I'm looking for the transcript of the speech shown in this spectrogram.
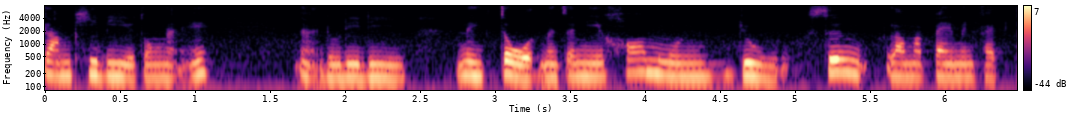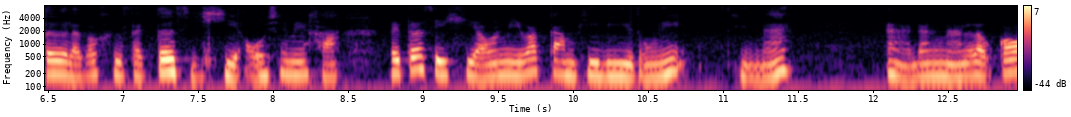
กรัม PB อยู่ตรงไหนอะดูดีๆ ในโจทย์มันจะมีข้อมูลอยู่ ซึ่งเรามาแปลงเป็นแฟกเตอร์แล้วก็คือแฟกเตอร์สีเขียวใช่ไหมคะแฟกเตอร์สีเขียวมันมีว่ากรัม PB อยู่ตรงนี้เห็นไหมอ่าดังนั้นเราก็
